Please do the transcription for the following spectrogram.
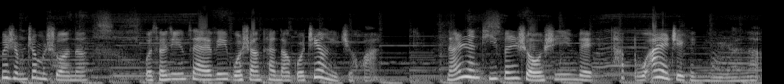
为什么这么说呢？我曾经在微博上看到过这样一句话：男人提分手是因为他不爱这个女人了，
